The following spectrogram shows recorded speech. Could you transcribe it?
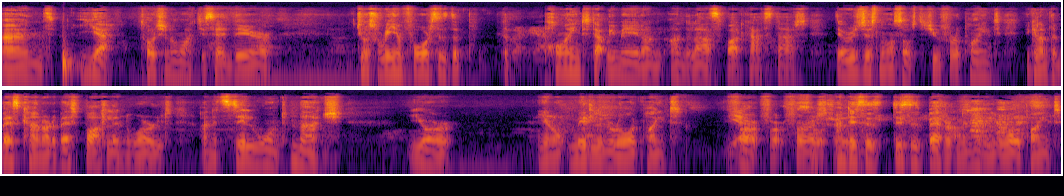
and yeah, touching on what you said there, just reinforces the the point that we made on on the last podcast that there is just no substitute for a pint. You can have the best can or the best bottle in the world, and it still won't match your, you know, middle of the road pint. Yeah, for for, for so it. true. and this is this is better than a middle of the road pint.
